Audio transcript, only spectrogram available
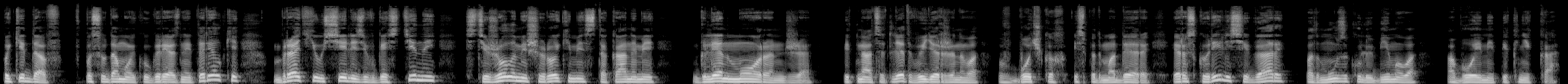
покидав в посудомойку грязные тарелки, братья уселись в гостиной с тяжелыми широкими стаканами Глен Моранджа, 15 лет выдержанного в бочках из-под Мадеры, и раскурили сигары под музыку любимого обоими пикника.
